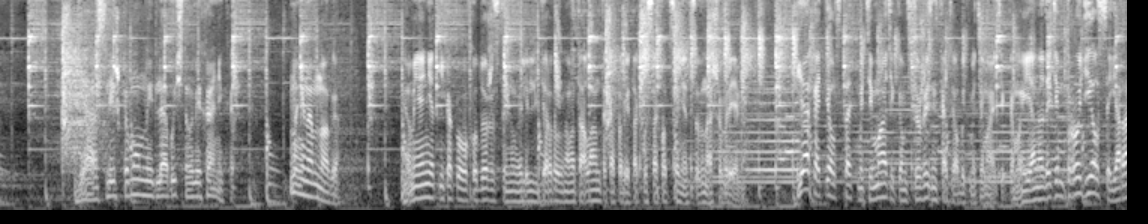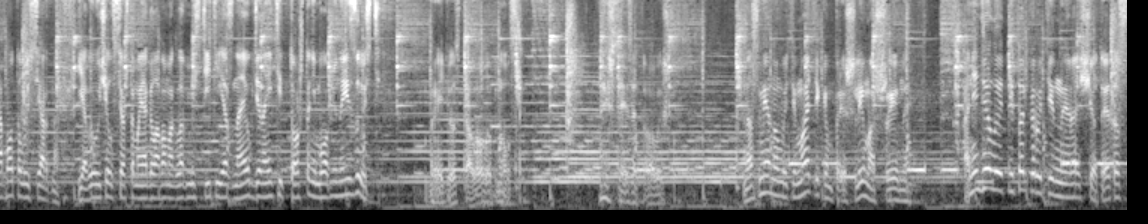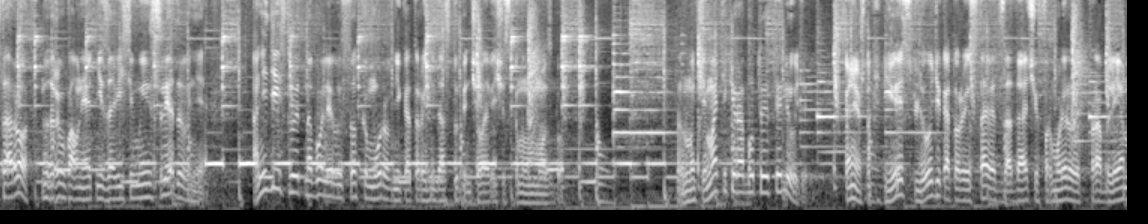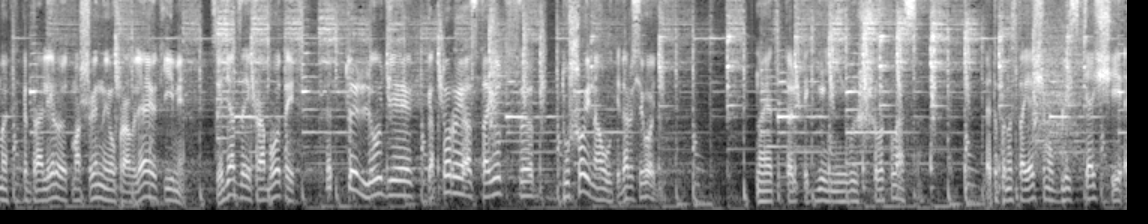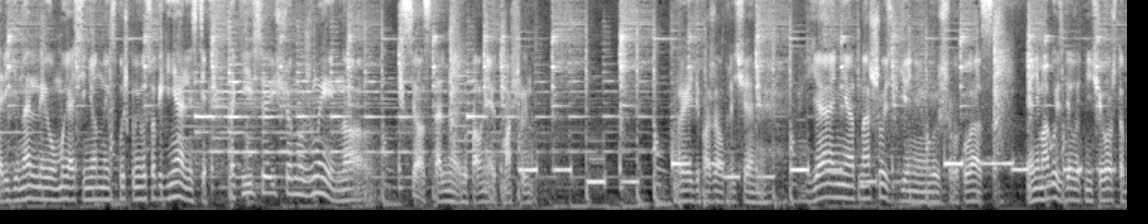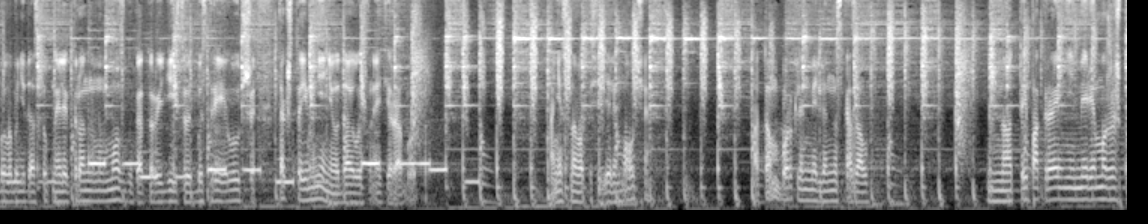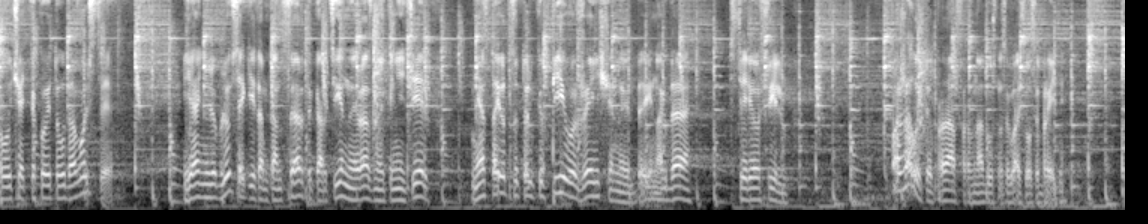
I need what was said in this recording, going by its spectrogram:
«Я слишком умный для обычного механика. Но не намного. У меня нет никакого художественного или литературного таланта, который так высоко ценится в наше время». Я хотел стать математиком, всю жизнь хотел быть математиком. И я над этим трудился, я работал усердно. Я выучил все, что моя голова могла вместить, и я знаю, где найти то, что не помню наизусть. Брейди устало улыбнулся. И что из этого вышло? На смену математикам пришли машины. Они делают не только рутинные расчеты, это старо, но даже выполняют независимые исследования. Они действуют на более высоком уровне, который недоступен человеческому мозгу. В математике работают и люди. Конечно, есть люди, которые ставят задачи, формулируют проблемы, контролируют машины и управляют ими, следят за их работой. Это люди, которые остаются душой науки, даже сегодня. Но это только гении высшего класса. Это по-настоящему блестящие, оригинальные умы, осененные вспышками высокой гениальности. Такие все еще нужны, но все остальное выполняют машины. Брейди пожал плечами. «Я не отношусь к гениям высшего класса. Я не могу сделать ничего, что было бы недоступно электронному мозгу, который действует быстрее и лучше. Так что и мне не удалось найти работу». Они снова посидели молча. Потом Борклин медленно сказал, «Но ты, по крайней мере, можешь получать какое-то удовольствие. Я не люблю всякие там концерты, картины и разную канитель». Мне остаются только пиво, женщины, да иногда стереофильм. «Пожалуй, ты прав», — равнодушно согласился Брейди.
